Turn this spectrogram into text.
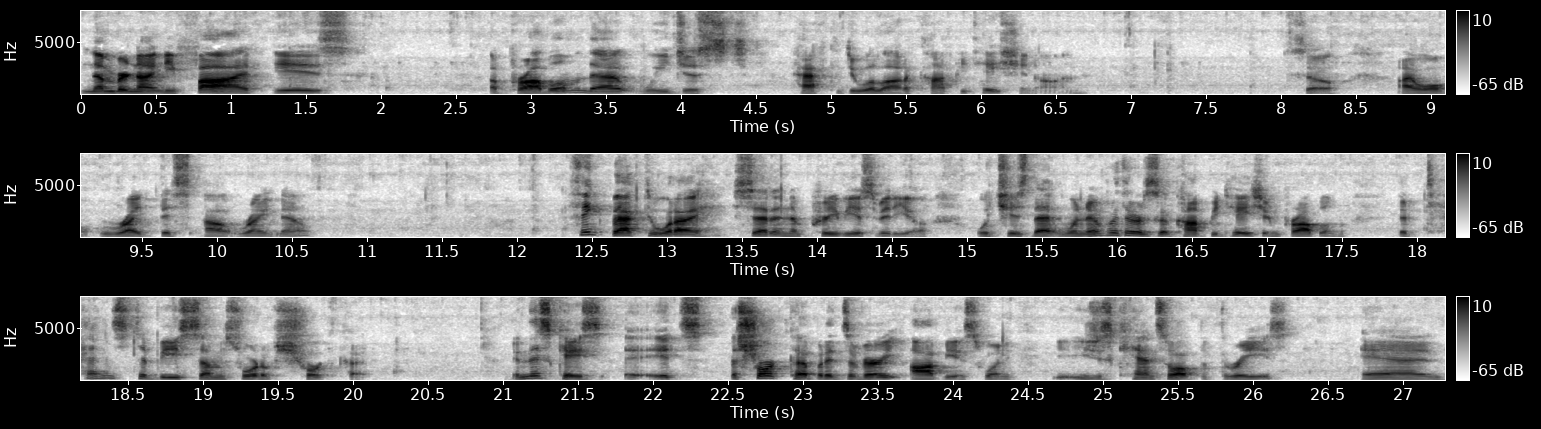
Number 95 is a problem that we just have to do a lot of computation on. So I will write this out right now. Think back to what I said in a previous video, which is that whenever there's a computation problem, there tends to be some sort of shortcut. In this case, it's a shortcut, but it's a very obvious one. You just cancel out the threes, and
